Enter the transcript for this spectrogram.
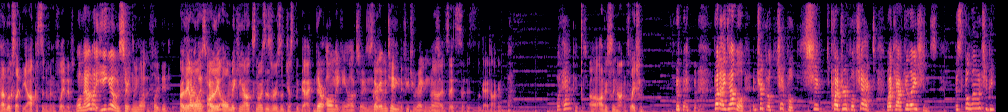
that looks like the opposite of inflated. Well, now my ego is certainly not inflated. Are they all Heartless are they all making Alex noises or is it just the guy? They're all making Alex noises. They're imitating the future dragon. No, it's it's it's the guy talking. What happened? Uh, obviously not inflation. but I double and triple, triple, chi- quadruple checked my calculations. This balloon should be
